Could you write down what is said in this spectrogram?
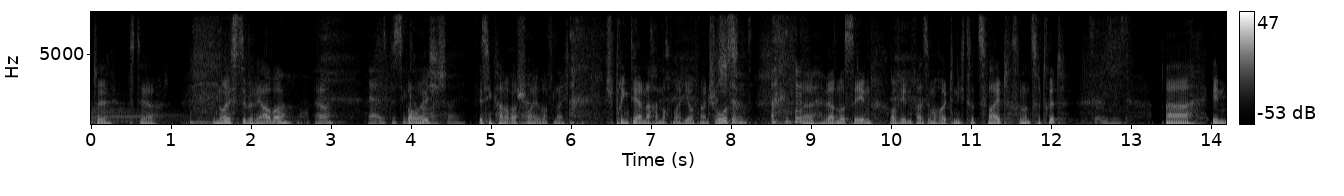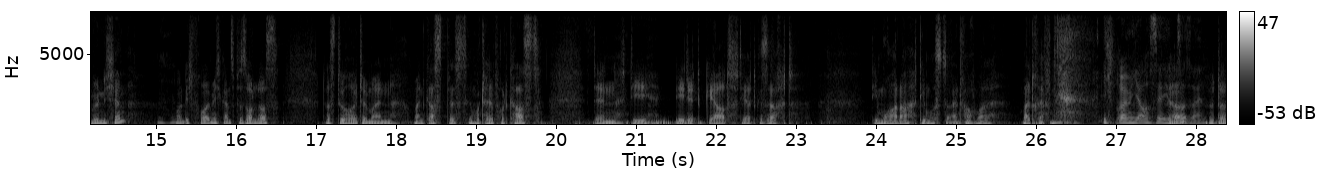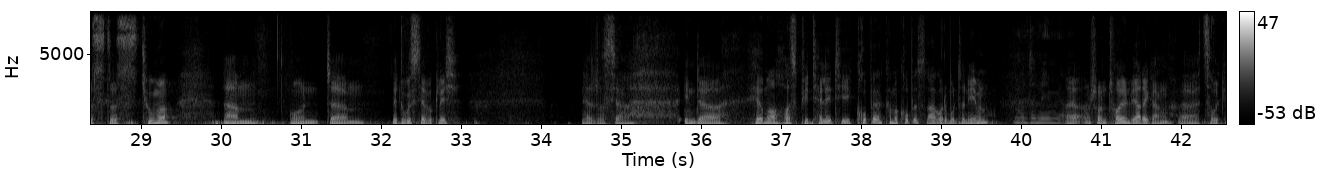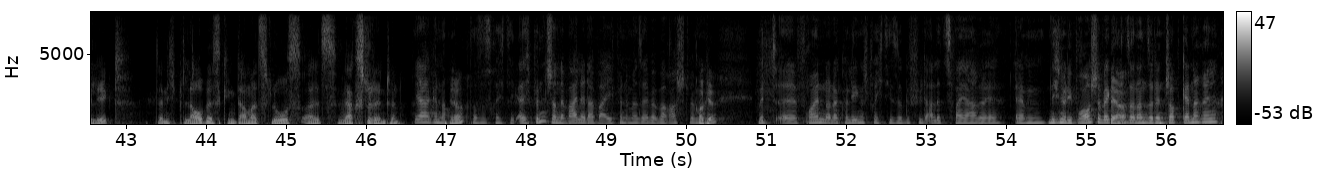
Ante ist der, neueste Bewerber. Ja. Ja, ist ein bisschen Bei euch? kamerascheu. Bisschen kamerascheu, Ja. aber vielleicht springt er ja nachher nochmal hier auf meinen Schoß. Bestimmt. Äh, werden wir sehen. Auf jeden Fall sind wir heute nicht zu zweit, sondern zu dritt So ist es. äh, in München. Mhm. Und ich freue mich ganz besonders, dass du heute mein, mein Gast bist im Hotel-Podcast. Denn die Edith Gerd, die hat gesagt, die Moana, die musst du einfach mal, mal treffen. Ich freue mich auch sehr, hier ja, zu sein. Das, das tun wir. Ähm, und ähm, du bist ja wirklich, ja, du bist ja in der Hirmer Hospitality Gruppe, kann man Gruppe sagen, oder im Unternehmen, Im Unternehmen, ja. äh, schon einen tollen Werdegang äh, zurückgelegt. Denn ich glaube, es ging damals los als Werkstudentin. Ja, genau. Ja? Das ist richtig. Also ich bin schon eine Weile dabei. Ich bin immer selber überrascht, wenn man Okay. Mit äh, Freunden oder Kollegen spricht, die so gefühlt alle zwei Jahre ähm, nicht nur die Branche wechseln, Ja. sondern so den Job generell.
